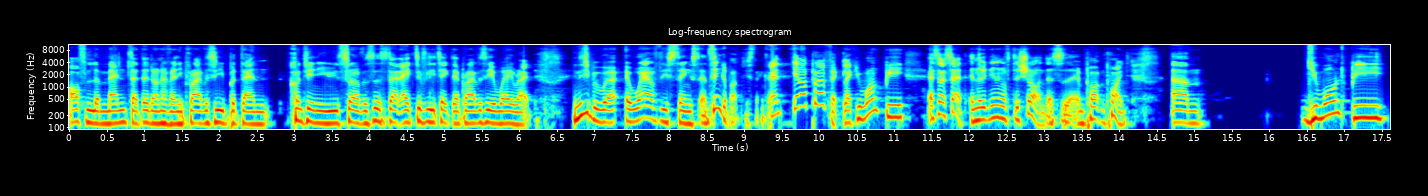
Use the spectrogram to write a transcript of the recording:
often lament that they don't have any privacy, but then continue use services that actively take their privacy away, right? You need to be aware, aware of these things and think about these things. And you're not perfect. Like you won't be, as I said in the beginning of the show, and this is an important point. Um, you won't be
